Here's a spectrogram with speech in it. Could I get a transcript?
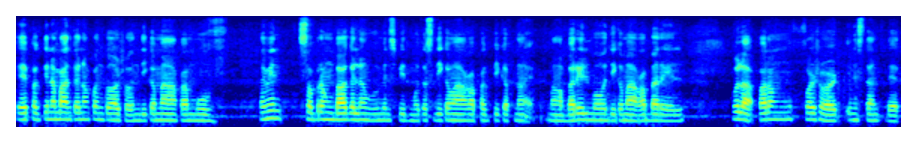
Eh, pag tinamaan ka ng concussion, hindi ka makaka-move I mean, sobrang bagal ng movement speed mo, tapos di ka makakapag-pick up ng mga baril mo, di ka makakabaril. Wala, parang for short, instant death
